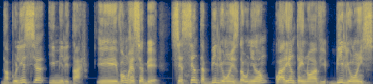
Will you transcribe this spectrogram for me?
da polícia e militar. E vão receber 60 bilhões da União, 49 bilhões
